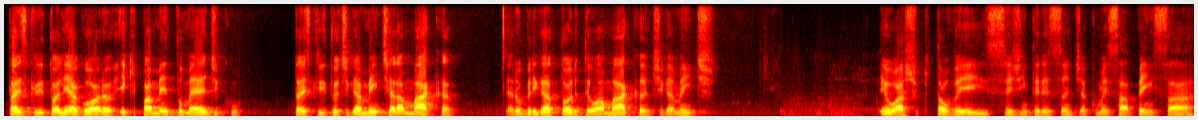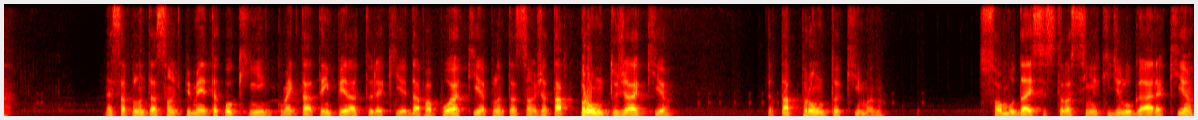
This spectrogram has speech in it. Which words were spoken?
Tá escrito ali agora equipamento médico. Tá escrito, antigamente era maca. Era obrigatório ter uma maca antigamente eu acho que talvez seja interessante já começar a pensar nessa plantação de pimenta coquinha, hein? Como é que tá a temperatura aqui? Dá pra pôr aqui a plantação. Já tá pronto já aqui, ó. Já tá pronto aqui, mano. Só mudar esses trocinhos aqui de lugar aqui, ó.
